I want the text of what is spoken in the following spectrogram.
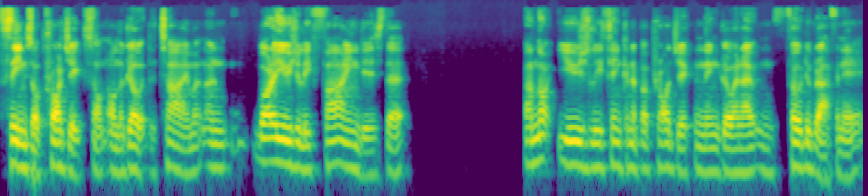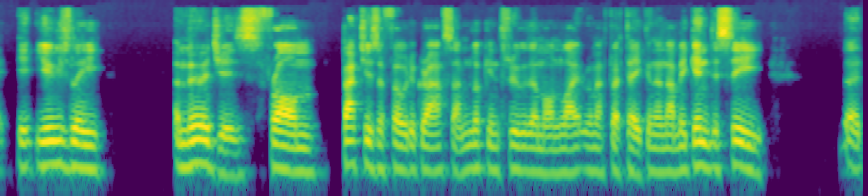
themes or projects on, on the go at the time, and, and what I usually find is that I'm not usually thinking of a project and then going out and photographing it. It usually emerges from batches of photographs. I'm looking through them on Lightroom after I've taken them, and I begin to see that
